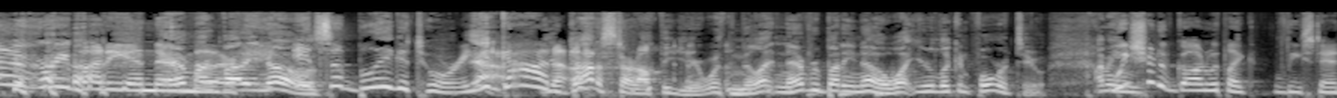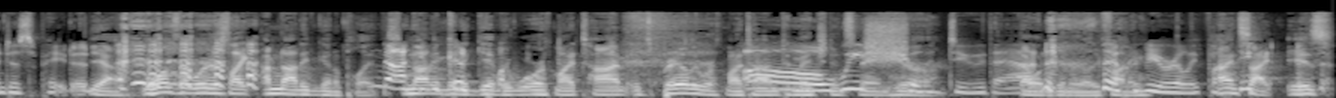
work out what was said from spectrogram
Everybody their mother. Everybody knows. It's obligatory. Yeah, you gotta. you gotta start off the year with letting everybody know what you're looking forward to. I mean, we should have gone with like least anticipated. Yeah, the ones that we're just like, I'm not even going to play this. Not I'm not even to gonna give it worth my time. It's barely worth my time to Oh, mention its we name should here. do that. That would have been really That funny. would be really funny. Hindsight is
